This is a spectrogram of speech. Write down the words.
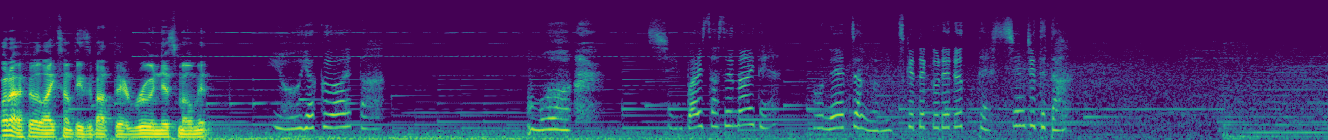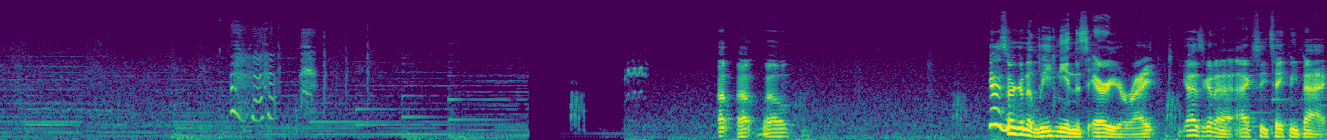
But I feel like something's about to ruin this moment. お姉ちゃんが見つけてくれるって信じてた Oh, oh, well. You guys aren't gonna leave me in this area, right? You guys are gonna actually take me back,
